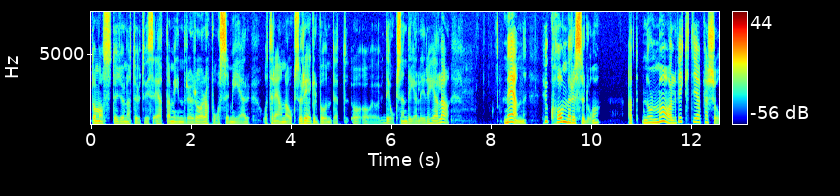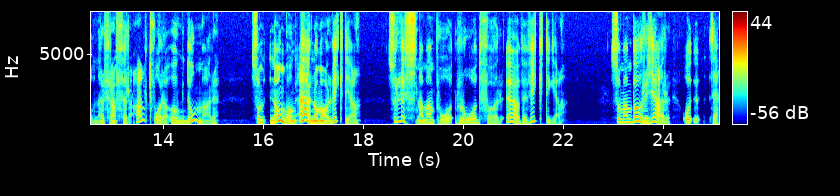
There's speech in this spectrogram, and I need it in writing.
de måste ju naturligtvis äta mindre, röra på sig mer och träna också regelbundet. Och, och det är också en del i det hela. Men hur kommer det sig då att normalviktiga personer, framför allt våra ungdomar, som någon gång är normalviktiga, så lyssnar man på råd för överviktiga. Så man börjar och säga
